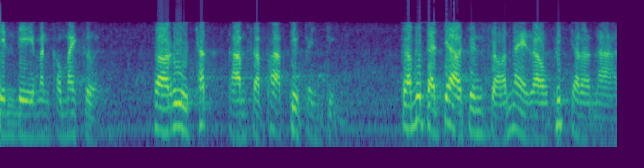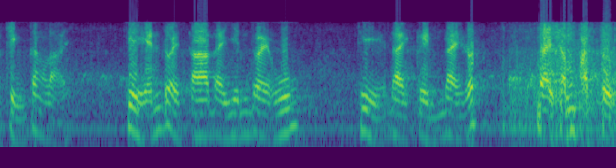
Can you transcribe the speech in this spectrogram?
ยินดีมันก็ไม่เกิดก็รู้ชัดตามสภาพที่เป็นจริงพระพุทธเจ้าจึงสอนให้เราพิจารณาสิ่งทั้งหลาย ที่เห็นด้วยตาได้ยินด้วยหู ที่ได้กลิ่นได้รสได้สัมผัสถูก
